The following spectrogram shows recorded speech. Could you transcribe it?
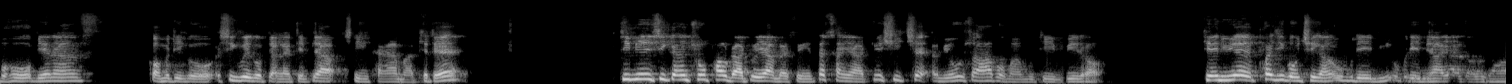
ဗဟိုအမြဲတမ်း ကော်မတီကိုအစည်းအဝေးကိုပြန်လည်တင်ပြစီရင်ခံရမှာဖြစ်တယ်စီမင်းစည်းကမ်းချိုးဖောက်တာတွေ့ရမယ်ဆိုရင်သက်ဆိုင်ရာတွေ့ရှိချက်အမျိုးအစားပုံမှန်မူတည်ပြီးတော့ KNU ရဲ့ဖွဲ့စည်းပုံအခြေခံဥပဒေဒီဥပဒေများရတော့ကော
